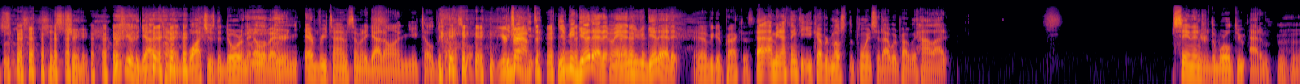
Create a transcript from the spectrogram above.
That's true. What if you're the guy that kind of watches the door in the elevator and every time somebody got on, you told the gospel? You're You'd be trapped. You'd be good at it, man. You'd be good at it. Yeah, it'd be good practice. I, I mean, I think that you covered most of the points that I would probably highlight. Sin entered the world through Adam. Mm-hmm.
